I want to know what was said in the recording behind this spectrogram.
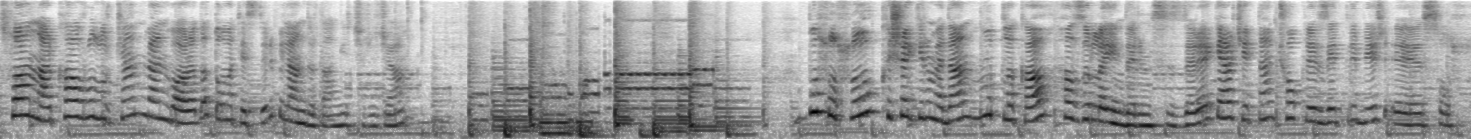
Soğanlar kavrulurken ben bu arada domatesleri blenderdan geçireceğim. Bu sosu kışa girmeden mutlaka hazırlayın derim sizlere. Gerçekten çok lezzetli bir e, sos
